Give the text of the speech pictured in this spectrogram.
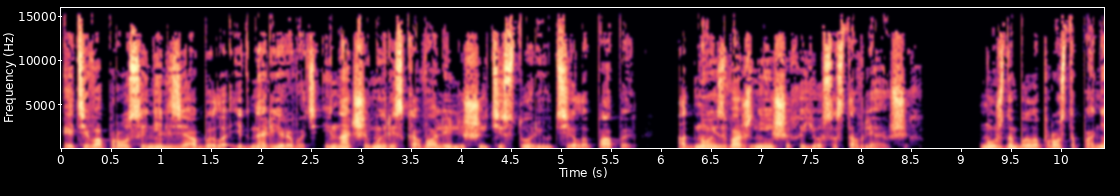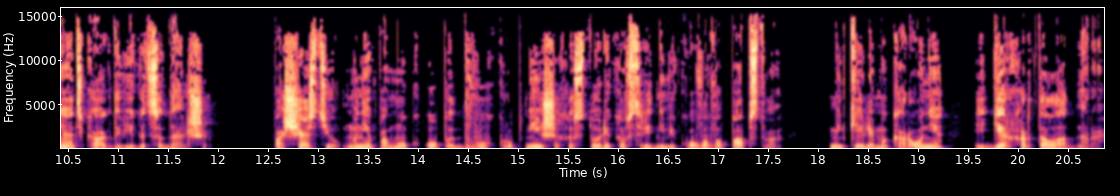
Эти вопросы нельзя было игнорировать, иначе мы рисковали лишить историю тела папы одной из важнейших ее составляющих. Нужно было просто понять, как двигаться дальше. По счастью, мне помог опыт двух крупнейших историков средневекового папства – Микеле Макарони и Герхарда Ладнера.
